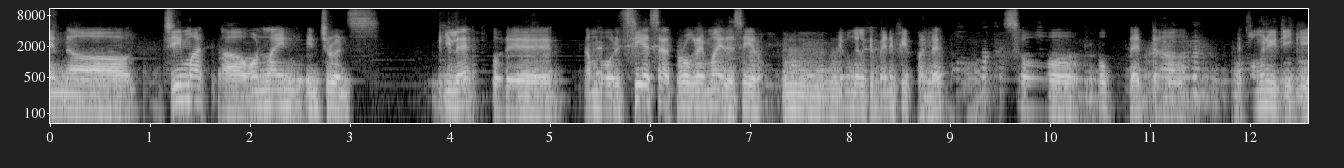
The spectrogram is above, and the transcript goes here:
அண்ட் ஜிமார்ட் ஆன்லைன் இன்சூரன்ஸ் கீழே ஒரு நம்ம ஒரு சிஎஸ்ஆர் ப்ரோக்ராமா இதை செய்யறோம். இவங்களுக்கு பெனிஃபிட் பண்ண ஸோ ஹோப் தட் கம்யூனிட்டிக்கு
